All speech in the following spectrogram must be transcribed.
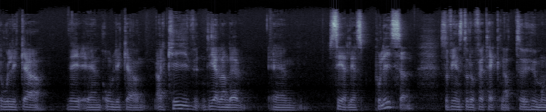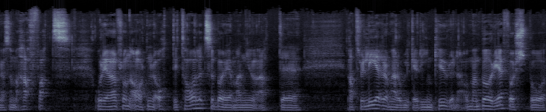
olika, det, um, olika arkiv gällande um, sedlighetspolisen så finns det då förtecknat hur många som har haffats. Och redan från 1880-talet så börjar man ju att eh, patrullera de här olika urinkurerna. Och man börjar först på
